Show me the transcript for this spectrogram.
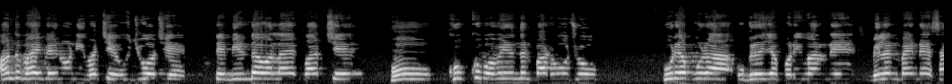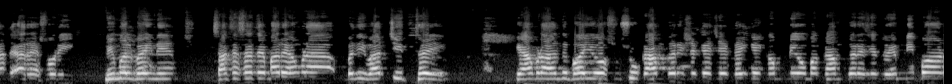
અંધભાઈ બહેનોની વચ્ચે ઉજવો છે. તે બિરદાવા લાયક વાત છે. હું ખૂબ ખૂબ અભિનંદન પાઠવું છું. પૂરેપૂરા ઉગ્રેજા પરિવારને, મિલનભાઈને સાથે, અરે સોરી વિમલભાઈને સાથે સાથે મારે હમણાં બધી વાતચીત થઈ. કે આપણા અંધભાઈઓ શું શું કામ કરી શકે છે, કઈ કઈ કંપનીઓમાં કામ કરે છે, તો એમની પણ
